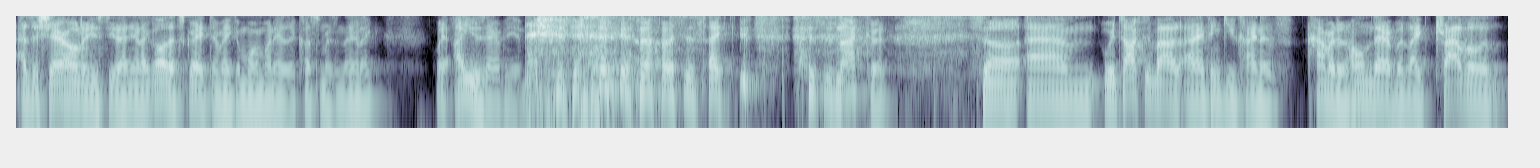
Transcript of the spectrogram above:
as a shareholder, you see that and you're like, oh, that's great. They're making more money of their customers. And then you're like, wait, I use Airbnb. you know, this is like, this is not good. So, um, we talked about, and I think you kind of hammered it home there, but like travel,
